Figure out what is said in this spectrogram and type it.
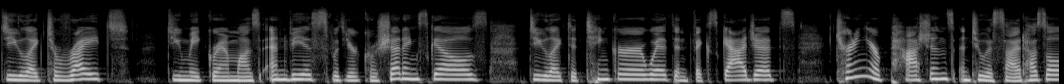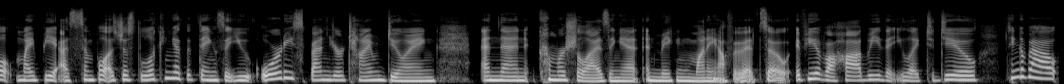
Do you like to write? Do you make grandmas envious with your crocheting skills? Do you like to tinker with and fix gadgets? Turning your passions into a side hustle might be as simple as just looking at the things that you already spend your time doing and then commercializing it and making money off of it. So, if you have a hobby that you like to do, think about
